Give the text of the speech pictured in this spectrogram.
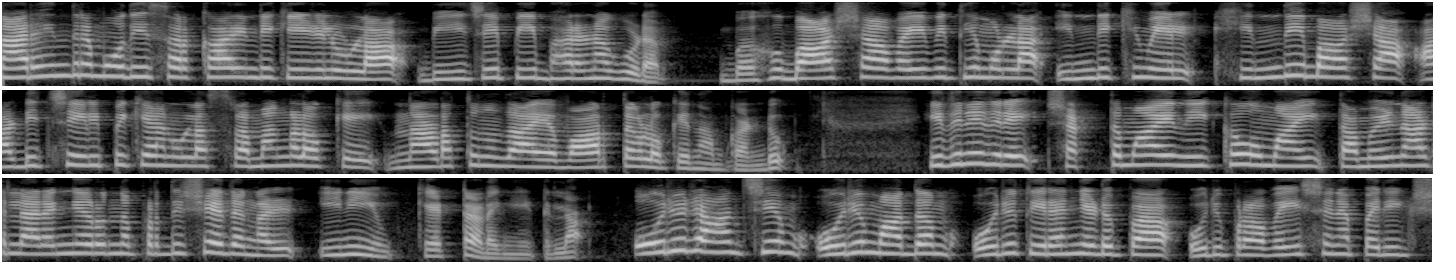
നരേന്ദ്രമോദി സർക്കാരിന്റെ കീഴിലുള്ള ബി ജെ പി ഭരണകൂടം ബഹുഭാഷാ വൈവിധ്യമുള്ള ഇന്ത്യക്കുമേൽ ഹിന്ദി ഭാഷ അടിച്ചേൽപ്പിക്കാനുള്ള ശ്രമങ്ങളൊക്കെ നടത്തുന്നതായ വാർത്തകളൊക്കെ നാം കണ്ടു. ഇതിനെതിരെ ശക്തമായ നീക്കവുമായി തമിഴ്നാട്ടിൽ അരങ്ങേറുന്ന പ്രതിഷേധങ്ങൾ ഇനിയും കെട്ടടങ്ങിയിട്ടില്ല. ഒരു രാജ്യം ഒരു മതം ഒരു തിരഞ്ഞെടുപ്പ് ഒരു പ്രവേശന പരീക്ഷ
